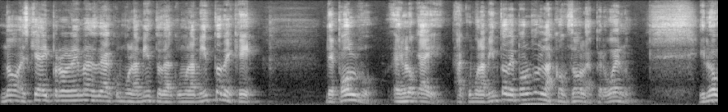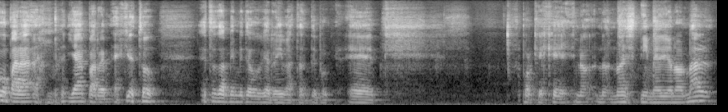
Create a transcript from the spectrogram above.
no, es que hay problemas de acumulamiento. ¿De acumulamiento de qué? De polvo, es lo que hay. Acumulamiento de polvo en las consolas, pero bueno. Y luego para, ya para, es que esto, esto también me tengo que reír bastante, porque... Eh, porque es que no, es ni medio normal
